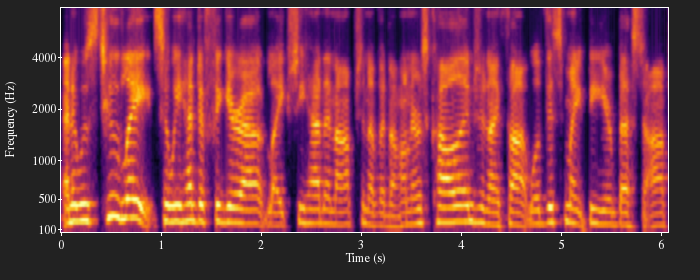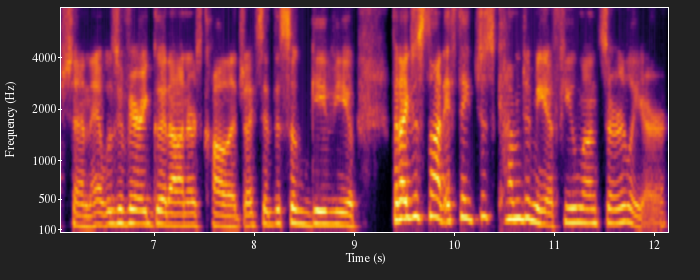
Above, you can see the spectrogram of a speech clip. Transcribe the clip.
and it was too late so we had to figure out like she had an option of an honors college and i thought well this might be your best option it was a very good honors college i said this will give you but i just thought if they just come to me a few months earlier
